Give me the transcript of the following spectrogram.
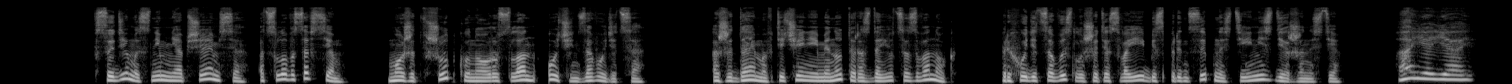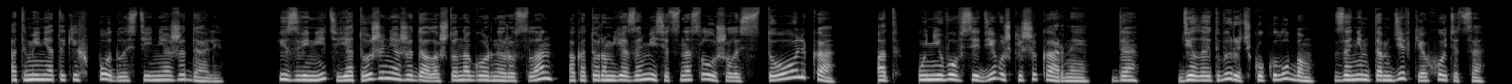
В суде мы с ним не общаемся, от слова совсем. Может, в шутку, но Руслан очень заводится. Ожидаемо в течение минуты раздается звонок. Приходится выслушать о своей беспринципности и несдержанности. Ай-яй-яй, от меня таких подлостей не ожидали. Извините, я тоже не ожидала, что Нагорный Руслан, о котором я за месяц наслушалась столько, от «у него все девушки шикарные», да, делает выручку клубам, за ним там девки охотятся.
